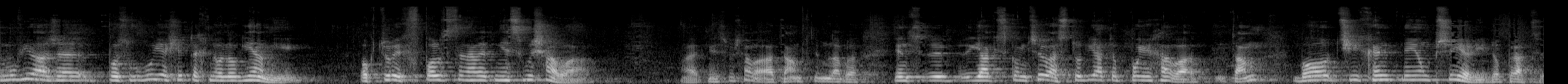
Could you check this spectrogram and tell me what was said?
mówiła, że posługuje się technologiami, o których w Polsce nawet nie słyszała. Nawet nie słyszała, a tam w tym laboratorium. Więc y, jak skończyła studia, to pojechała tam, bo ci chętnie ją przyjęli do pracy.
